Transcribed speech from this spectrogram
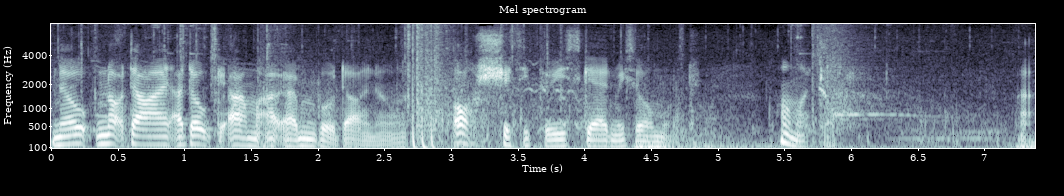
No, I'm not dying. I don't. get- I'm. I, I'm gonna die now. Oh shitty poo! scared me so much. Oh my god. Ah.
